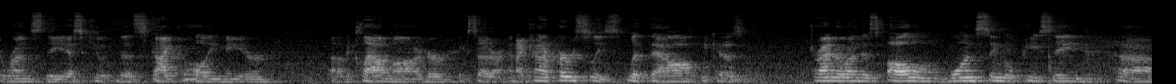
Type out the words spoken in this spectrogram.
it runs the SQ, the sky quality meter, uh, the cloud monitor, et cetera. And I kind of purposely split that off because trying to run this all on one single PC uh,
